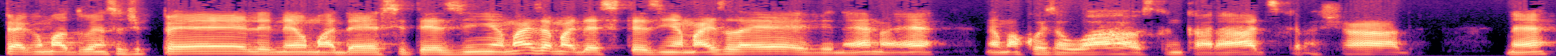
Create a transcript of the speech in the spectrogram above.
pega uma doença de pele, né, uma DSTzinha, mas é uma DSTzinha mais leve, né, não é, não é uma coisa uau, escancarada, escrachada, né,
